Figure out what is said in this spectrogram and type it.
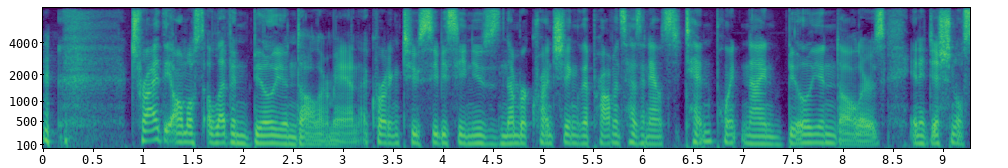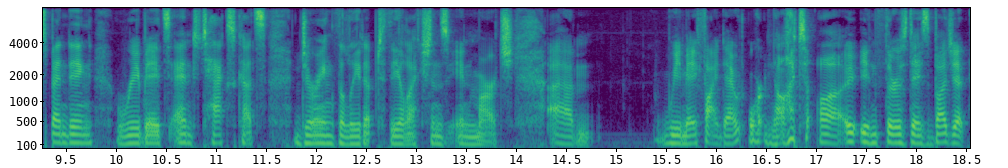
Try the almost $11 billion man. According to CBC News' number crunching, the province has announced $10.9 billion in additional spending, rebates, and tax cuts during the lead up to the elections in March. Um, we may find out or not uh, in Thursday's budget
